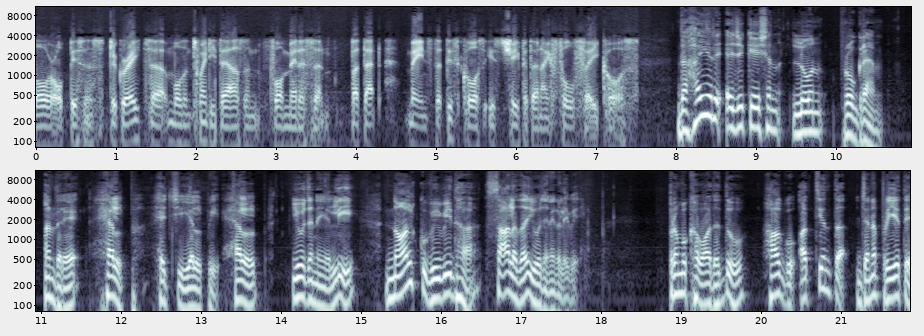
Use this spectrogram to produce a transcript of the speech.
law or business degree to more than 20000 for medicine. But that means that this course is cheaper than a full fee course. The higher education loan program ಅಂದರೆ help H E L P help ಯೋಜನೆಯಲ್ಲಿ ನಾಲ್ಕು ವಿವಿಧ ಸಾಲದ ಯೋಜನೆಗಳಿವೆ ಪ್ರಮುಖವಾದದ್ದು ಹಾಗೂ ಅತ್ಯಂತ ಜನಪ್ರಿಯತೆ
